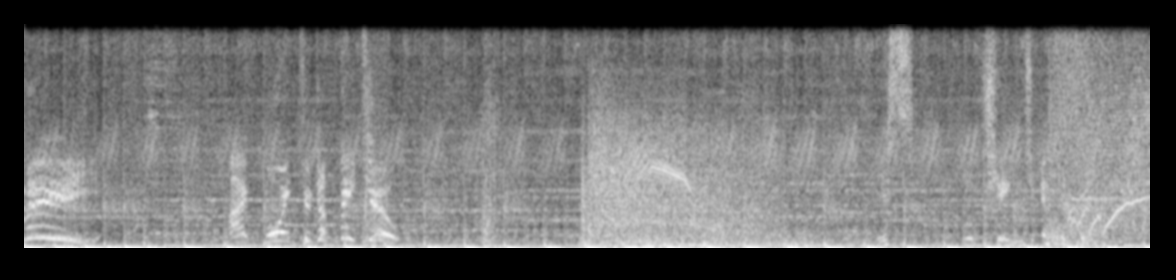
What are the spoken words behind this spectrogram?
Me! I'm going to defeat you! This will change everything.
